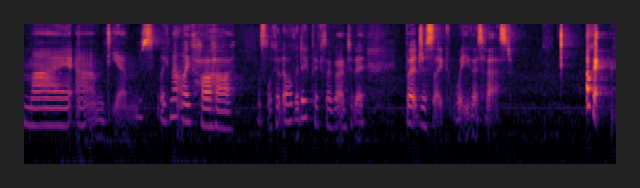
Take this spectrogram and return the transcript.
my um, dms like not like haha let's look at all the dick pics i've gotten today but just like what you guys have asked Okay.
